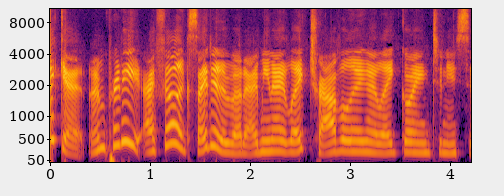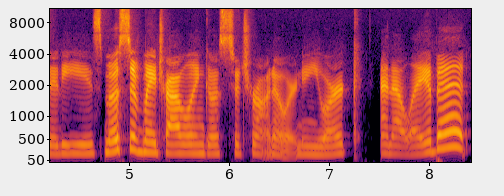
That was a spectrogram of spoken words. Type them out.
like it. I'm pretty, I feel excited about it. I mean, I like traveling, I like going to new cities. Most of my traveling goes to Toronto or New York and LA a bit.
